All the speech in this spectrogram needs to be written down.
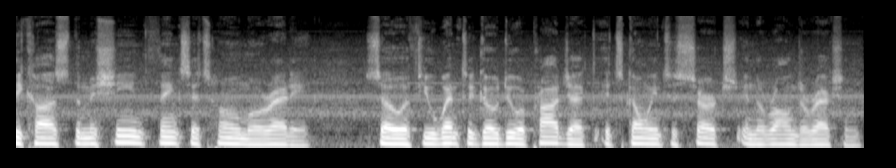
because the machine thinks it's home already. So if you went to go do a project, it's going to search in the wrong direction.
